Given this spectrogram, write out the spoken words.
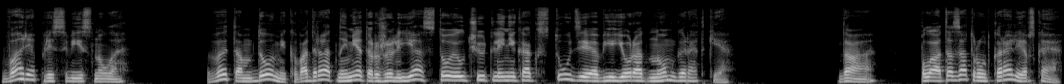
Варя присвистнула. В этом доме квадратный метр жилья стоил чуть ли не как студия в ее родном городке. Да, плата за труд королевская.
